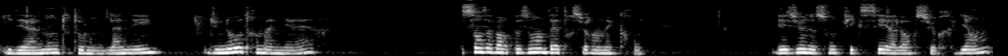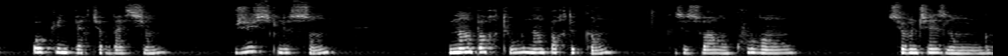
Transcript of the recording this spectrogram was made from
idéalement tout au long de l'année, d'une autre manière, sans avoir besoin d'être sur un écran. Les yeux ne sont fixés alors sur rien, aucune perturbation, juste le son, n'importe où, n'importe quand, que ce soit en courant, sur une chaise longue,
